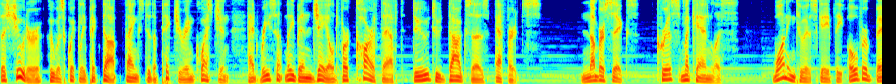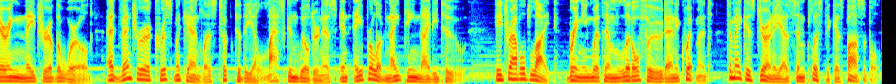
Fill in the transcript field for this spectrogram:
The shooter, who was quickly picked up thanks to the picture in question, had recently been jailed for car theft due to Dagsa's efforts. Number 6. Chris McCandless. Wanting to escape the overbearing nature of the world, adventurer Chris McCandless took to the Alaskan wilderness in April of 1992. He traveled light, bringing with him little food and equipment to make his journey as simplistic as possible.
